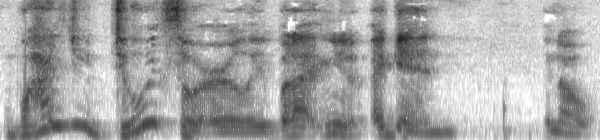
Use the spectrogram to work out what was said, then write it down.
why did you do it so early? But I, you know, again, you know,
